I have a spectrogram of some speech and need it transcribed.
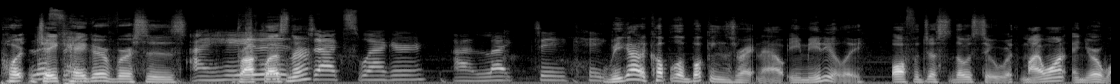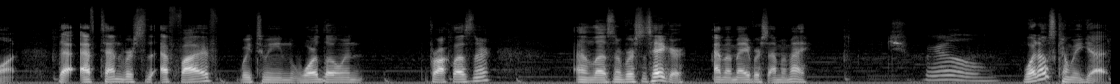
Put Jake Hager versus. I hate Brock Lesnar? Jack Swagger. I like Jake Hager. We got a couple of bookings right now immediately off of just those two with my want and your want. The F10 versus the F5 between Wardlow and Brock Lesnar, and Lesnar versus Hager. MMA versus MMA. True. What else can we get?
